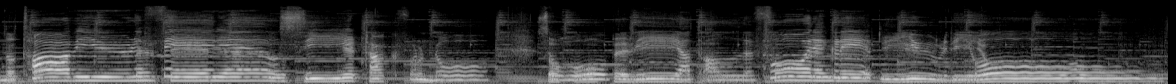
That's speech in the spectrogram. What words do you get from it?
Nå tar vi juleferie og sier takk for nå. Så håper vi at alle får en gledelig jul de òg.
